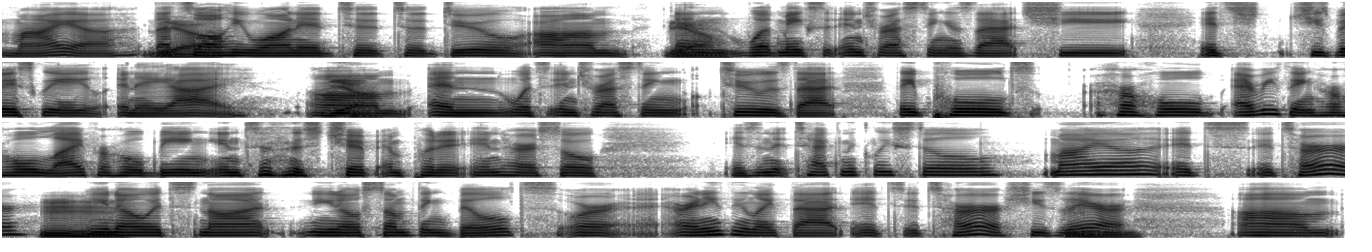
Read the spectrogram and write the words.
Maya. That's Yeah. all he wanted to to do. Um, Yeah. and what makes it interesting is that she it's she's basically an AI. Yeah. Um, and what's interesting too is that they pulled her whole everything, her whole life, her whole being into this chip and put it in her. So isn't it technically still Maya? It's it's her. Mhm. You know, it's not you know something built or or anything like that. It's it's her. She's there. Mhm. Um,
